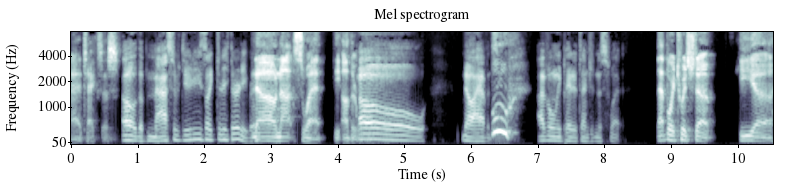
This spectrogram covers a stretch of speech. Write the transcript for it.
at Texas? Oh, the massive dude. He's like 330, right? No, not Sweat. The other one. Oh, no, I haven't. I've only paid attention to Sweat. That boy twitched up. He uh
